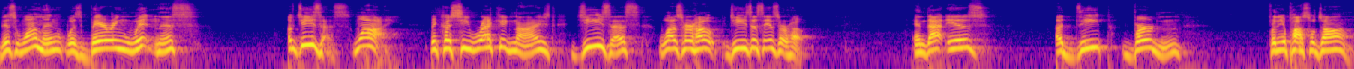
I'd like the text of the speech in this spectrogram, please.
This woman was bearing witness of Jesus. Why? Because she recognized Jesus was her hope. Jesus is her hope. And that is a deep burden for the Apostle John.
